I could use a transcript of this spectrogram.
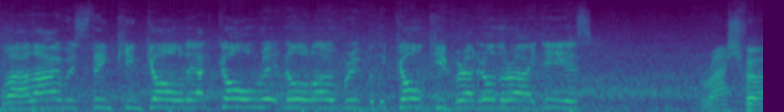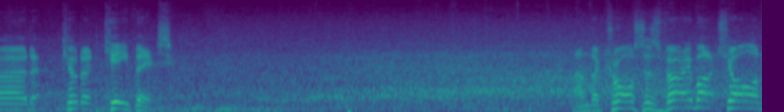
Well, I was thinking goal. It had goal written all over it, but the goalkeeper had other ideas. Rashford couldn't keep it. And the cross is very much on.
